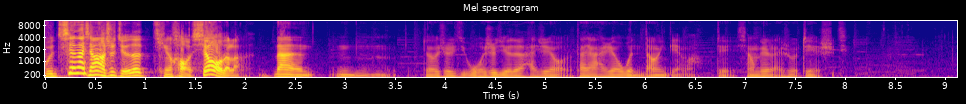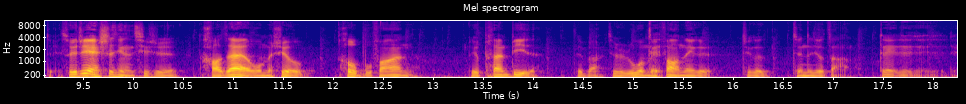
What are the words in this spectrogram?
我现在想想是觉得挺好笑的了，但嗯，就是我是觉得还是要大家还是要稳当一点嘛。对，相对来说这些事情，对，所以这件事情其实好在我们是有候补方案的，有 Plan B 的，对吧？就是如果没放那个，这个真的就砸了。对对对对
